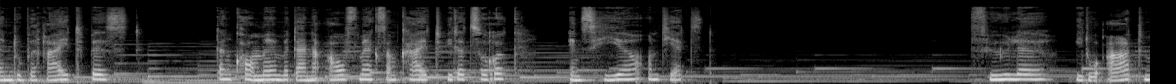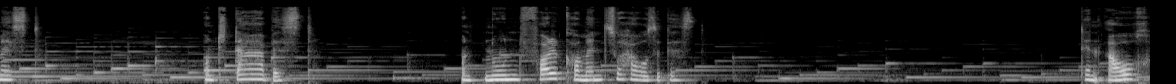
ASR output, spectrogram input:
Wenn du bereit bist, dann komme mit deiner Aufmerksamkeit wieder zurück ins Hier und Jetzt. Fühle, wie du atmest und da bist und nun vollkommen zu Hause bist. Denn auch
